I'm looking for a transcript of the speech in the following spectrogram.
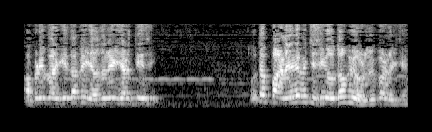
ਆਪਣੀ ਮਰਜ਼ੀ ਤਾਂ ਉਹਨੇ ਜਿਉਂਦੇ ਨਹੀਂ ਛੱਡਤੀ ਸੀ। ਉਹ ਤਾਂ ਭਾਣੇ ਦੇ ਵਿੱਚ ਸੀ, ਉਦੋਂ ਵੀ ਹੁਣ ਵੀ ਭਾਣੇ 'ਚ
